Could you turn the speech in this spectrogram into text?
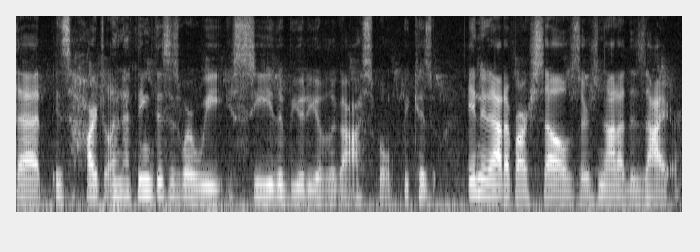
that is hard to and i think this is where we see the beauty of the gospel because in and out of ourselves there's not a desire.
